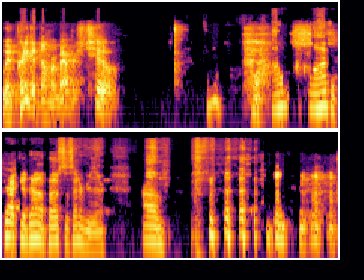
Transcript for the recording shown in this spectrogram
with pretty good number of members, too. I'll, I'll, have to track it down and post this interview there. Um,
